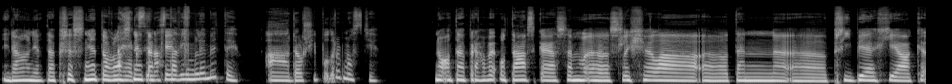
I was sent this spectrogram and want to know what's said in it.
ideálně. To je přesně to vlastně a jak si taky... nastavím limity a další podrobnosti? No a to je právě otázka. Já jsem uh, slyšela uh, ten uh, příběh, jak uh,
